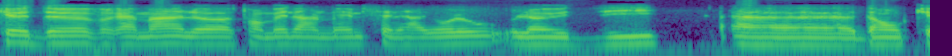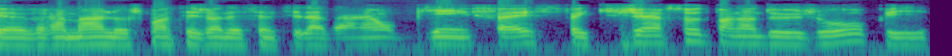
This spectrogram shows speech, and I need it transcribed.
que de vraiment là, tomber dans le même scénario lundi. Euh, donc vraiment, là, je pense que les gens de Saint-Hilaire ont bien fait. Ça fait que tu gères ça pendant deux jours, puis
